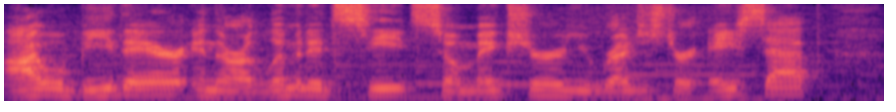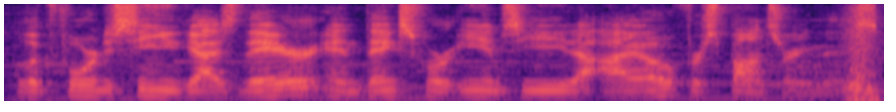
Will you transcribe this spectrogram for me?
I will be there and there are limited seats, so make sure you register ASAP. Look forward to seeing you guys there, and thanks for EMCD.io for sponsoring this.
